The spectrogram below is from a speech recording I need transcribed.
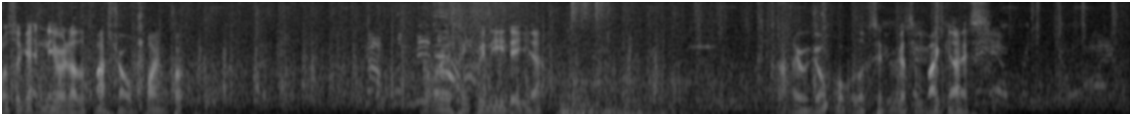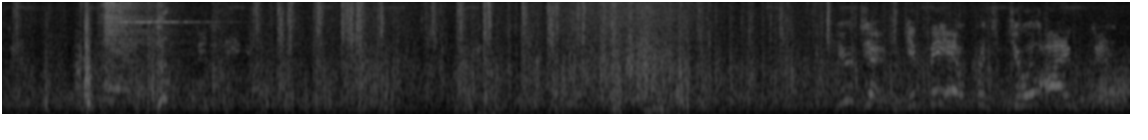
Also getting near another fast travel point, but don't really think we need it yet. There we go. Oh, looks like we got some bad guys. You don't give me Elfred's jewel, I will.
